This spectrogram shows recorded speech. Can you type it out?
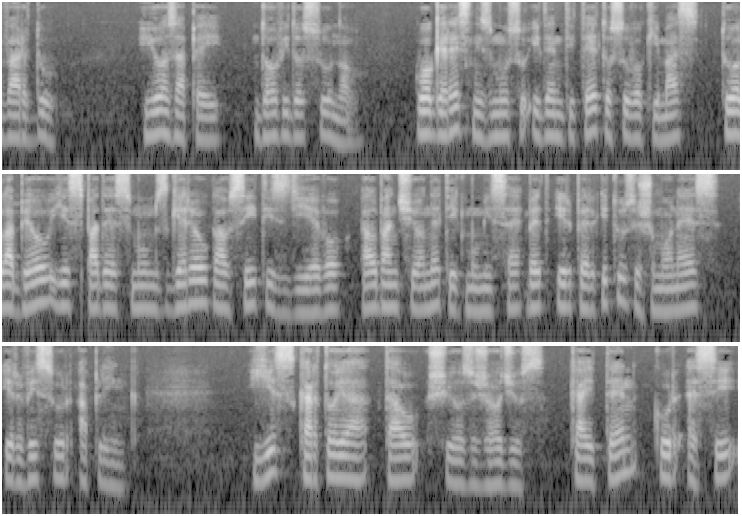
vardu. Jozapai, Dovido sūnau. Kuo geresnis mūsų identiteto suvokimas, tuo labiau jis padės mums geriau klausytis Dievo, kalbančio ne tik mumise, bet ir per kitus žmonės ir visur aplink. Jis kartoja tau šios žodžius, kai ten, kur esi,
